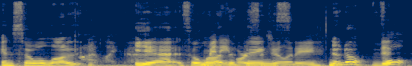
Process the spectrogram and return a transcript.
and so a lot of I like that. yeah, so a lot Mini of the horse things, agility. No, no, full.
